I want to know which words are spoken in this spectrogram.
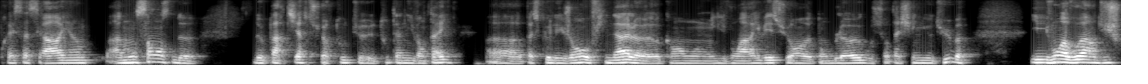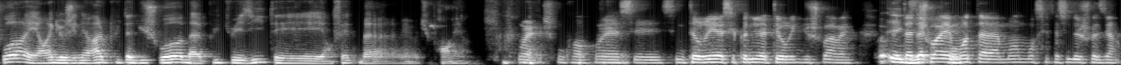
Après, ça ne sert à rien, à mon sens, de, de partir sur tout, tout un éventail. Euh, parce que les gens, au final, quand ils vont arriver sur ton blog ou sur ta chaîne YouTube, ils vont avoir du choix et en règle générale, plus tu as du choix, bah, plus tu hésites et en fait, bah, tu prends rien. Ouais, je comprends. Ouais, c'est une théorie assez connue, la théorie du choix. Ouais. tu as du choix et moins, moins, c'est facile de choisir.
